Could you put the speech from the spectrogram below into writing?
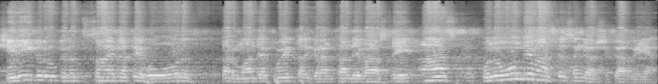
ਸ੍ਰੀ ਗੁਰੂ ਗ੍ਰੰਥ ਸਾਹਿਬ ਅਤੇ ਹੋਰ ਧਰਮਾਂ ਦੇ ਪਵਿੱਤਰ ਗ੍ਰੰਥਾਂ ਦੇ ਵਾਸਤੇ ਆਸ, ਕਾਨੂੰਨ ਦੇ ਵਾਸਤੇ ਸੰਘਰਸ਼ ਕਰ ਰਿਹਾ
